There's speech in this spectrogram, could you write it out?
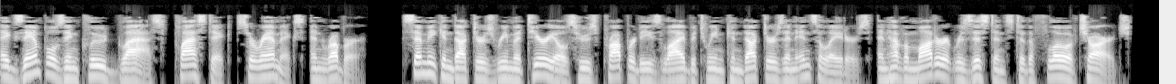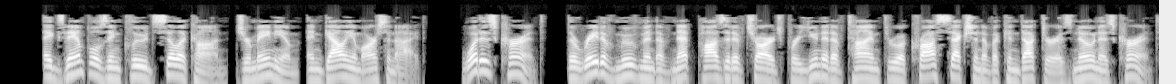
Examples include glass, plastic, ceramics, and rubber. Semiconductors re materials whose properties lie between conductors and insulators, and have a moderate resistance to the flow of charge. Examples include silicon, germanium, and gallium arsenide. What is current? The rate of movement of net positive charge per unit of time through a cross-section of a conductor is known as current.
